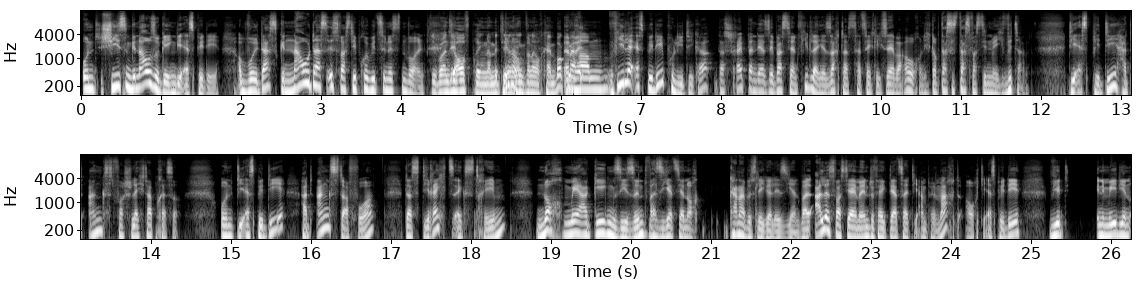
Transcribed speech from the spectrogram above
und schießen genauso gegen die SPD. Obwohl das genau das ist, was die Prohibitionisten wollen. Die wollen sie aufbringen, damit die Genau. dann irgendwann auch keinen Bock Äh, mehr weil haben. Viele SPD-Politiker, das schreibt dann der Sebastian Fiedler hier, sagt das tatsächlich selber auch. Und ich glaube, das ist das, was die nämlich wittern. Die SPD hat Angst vor schlechter Presse. Und die SPD hat Angst davor, dass die Rechtsextremen noch mehr gegen sie sind, weil sie jetzt ja noch Cannabis legalisieren. Weil alles, was ja im Endeffekt derzeit die Ampel macht, auch die SPD, wird in den Medien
